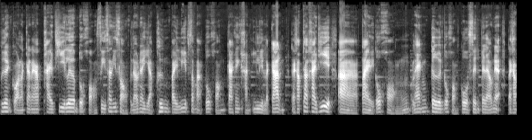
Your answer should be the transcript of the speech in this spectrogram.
เพื่อนๆก่อนละกันนะครับใครที่เริ่มตัวของซีซั่นที่ 2 ไปแล้วเนี่ยอย่าพึ่งไปรีบสมัครตัวของการแข่งขันอีลิทละกันนะครับถ้าใครที่อ่าไต่ตัวของแรงเกินตัวของโกเซนไปแล้วเนี่ยนะครับ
